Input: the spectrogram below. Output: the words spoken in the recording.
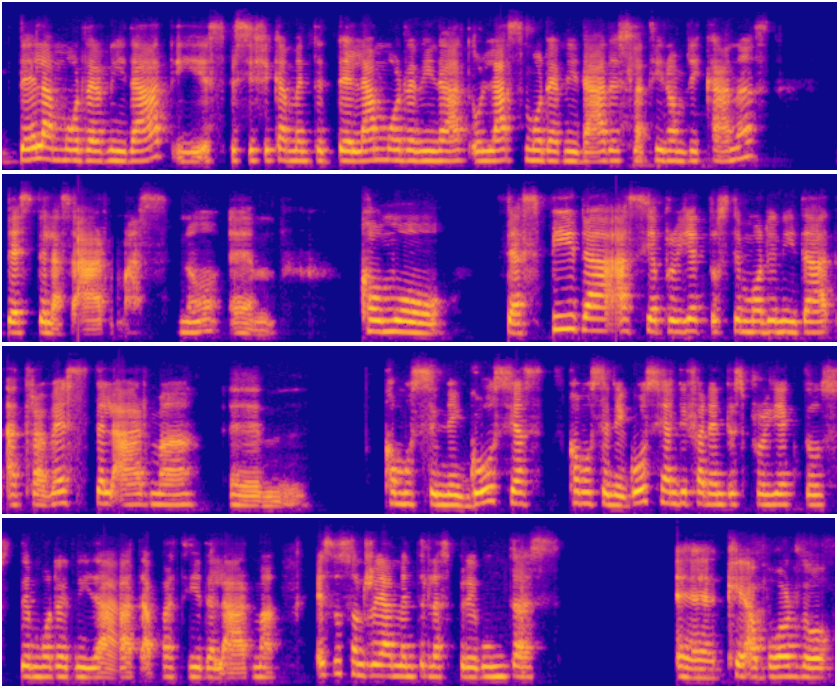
de la modernidad y específicamente de la modernidad o las modernidades latinoamericanas desde las armas, ¿no? Em, cómo se aspira hacia proyectos de modernidad a través del arma, em, cómo se negocia cómo se negocian diferentes proyectos de modernidad a partir del arma. Esas son realmente las preguntas eh, que abordo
